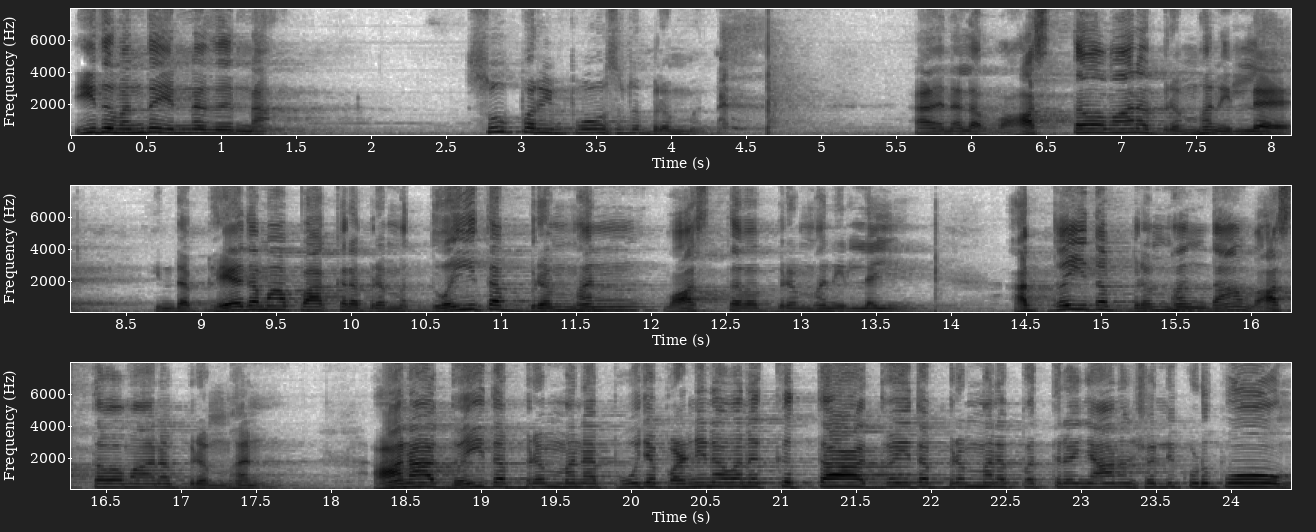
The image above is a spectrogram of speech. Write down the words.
இது வந்து என்னதுன்னா சூப்பர் இம்போஸ்டு பிரம்மன். அதனால் வாஸ்தவமான பிரம்மன் இல்லை. இந்த பேதமாக பார்க்குற பிரம்ம துவைத பிரம்மன் வாஸ்தவ பிரம்மன் இல்லை. அத்வைத பிரம்மன் தான் வாஸ்தவமான பிரம்மன். ஆனால் துவைத பிரம்மனை பூஜை பண்ணினவனுக்குத்தான் அத்வைத பிரம்மனை பற்றின ஞானம் சொல்லி கொடுப்போம்.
